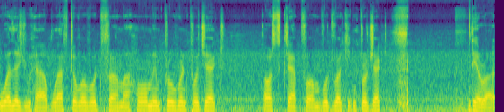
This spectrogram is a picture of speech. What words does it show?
Whether you have leftover wood from a home improvement project or scrap from woodworking project. There are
